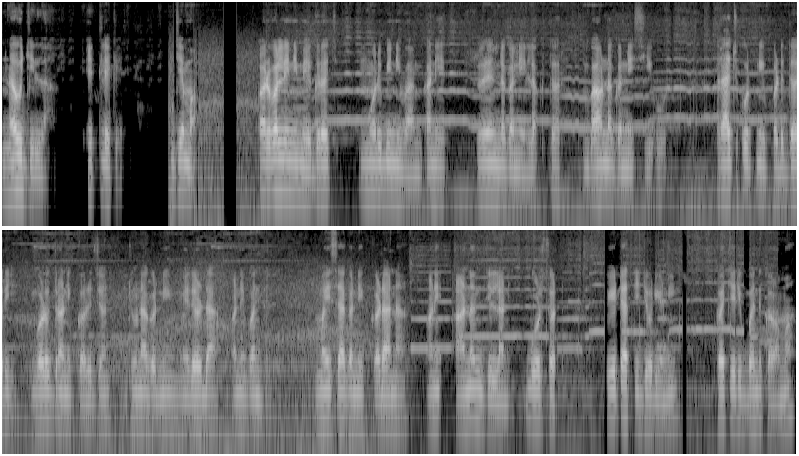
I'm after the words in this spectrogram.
નવ જિલ્લા એટલે કે જેમાં અરવલ્લીની મેઘરજ, મોરબીની વાંકાનેર, સુરેન્દ્રનગરની લખતર, ભાવનગરની સિહોર રાજકોટની પડદરી, વડોદરાની કરજણ, જૂનાગઢની મેદરડા અને વંથલી મહીસાગરની કડાના અને આણંદ જિલ્લાની બોરસઠ પેટા તિજોરીઓની કચેરી બંધ કરવામાં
